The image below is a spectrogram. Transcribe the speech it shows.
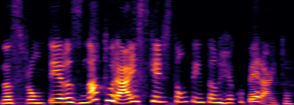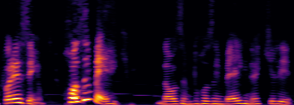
nas fronteiras naturais que eles estão tentando recuperar. Então, por exemplo, Rosenberg dar o exemplo do Rosenberg, né? Que ele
